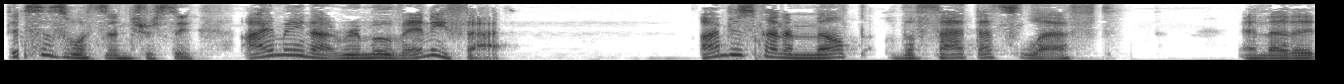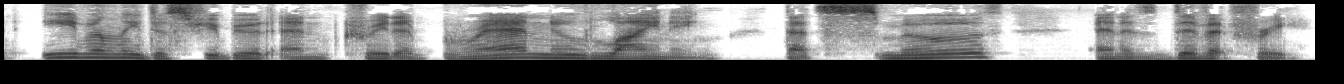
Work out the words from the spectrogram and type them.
this is what's interesting. I may not remove any fat. I'm just going to melt the fat that's left and let it evenly distribute and create a brand new lining that's smooth and is divot free.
